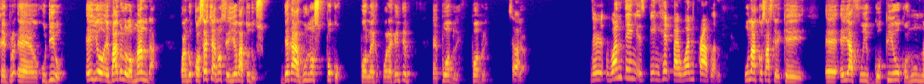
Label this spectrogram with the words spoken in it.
hebre- eh, judío, ellos, el Bible lo manda. Cuando cosecha no se lleva a todos, deja algunos pocos por la, por la gente eh, pobre. pobre. So Yeah. there, one thing is being hit by one problem, Una cosa es que, que eh, ella fue golpeó con un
